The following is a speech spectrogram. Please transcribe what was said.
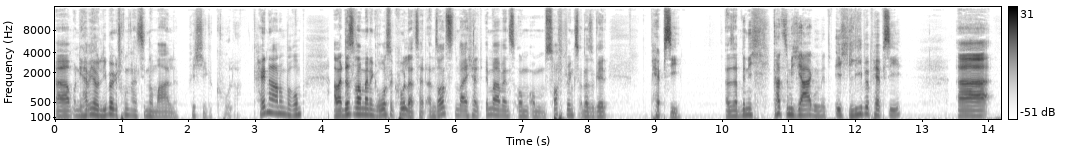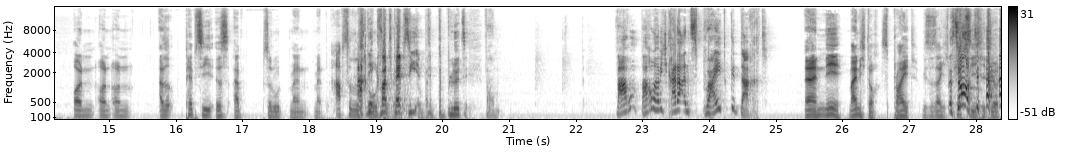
Ähm, und die habe ich auch lieber getrunken als die normale, richtige Cola. Keine Ahnung warum. Aber das war meine große Cola-Zeit. Ansonsten war ich halt immer, wenn es um, um Softdrinks oder so geht, Pepsi. Also da bin ich, Kannst du mich jagen mit. ich liebe Pepsi. Äh, und, und, und, also Pepsi ist absolut mein, mein absolutes Ach nee, Quatsch, Pepsi, ich Blödsinn. Warum? Warum, warum habe ich gerade an Sprite gedacht? Äh, nee, meine ich doch. Sprite. Wieso sage ich Ach so, Pepsi, ich Idiot?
